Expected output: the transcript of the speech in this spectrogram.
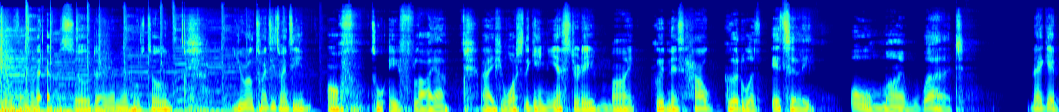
again with another episode. I am your host Tolu. Euro 2020 off to a flyer. Uh, if you watched the game yesterday, my goodness, how good was Italy? Oh my word. Now again,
